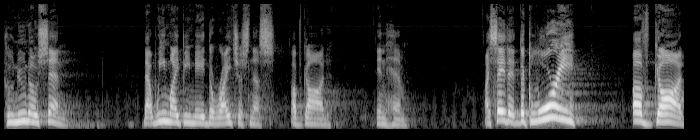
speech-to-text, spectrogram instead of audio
who knew no sin, that we might be made the righteousness of God in him. I say that the glory of God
